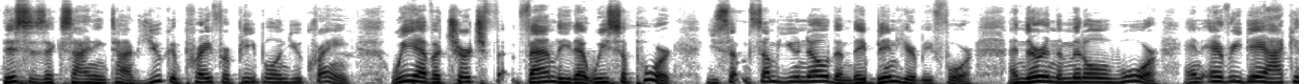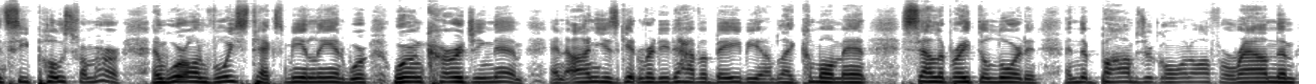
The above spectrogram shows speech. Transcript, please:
This is exciting times. You can pray for people in Ukraine. We have a church f- family that we support. You, some, some, of you know them. They've been here before, and they're in the middle of war. And every day I can see posts from her, and we're on voice text. Me and Leanne, we're, we're encouraging them. And Anya's getting ready to have a baby. And I'm like, come on, man, celebrate the Lord. And, and the bombs are going off around them,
